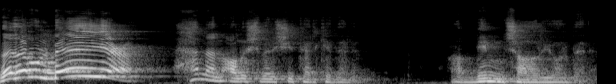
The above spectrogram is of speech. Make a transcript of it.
Ve zerul bey' hemen alışverişi terk edelim. Rabbim çağırıyor beni.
